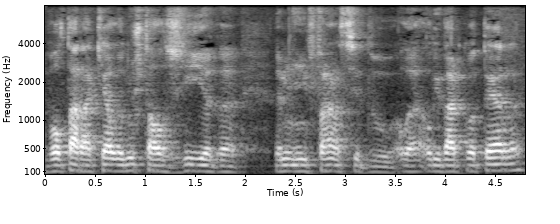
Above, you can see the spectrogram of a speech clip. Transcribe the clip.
voltar àquela nostalgia da, da minha infância, do, a lidar com a terra,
